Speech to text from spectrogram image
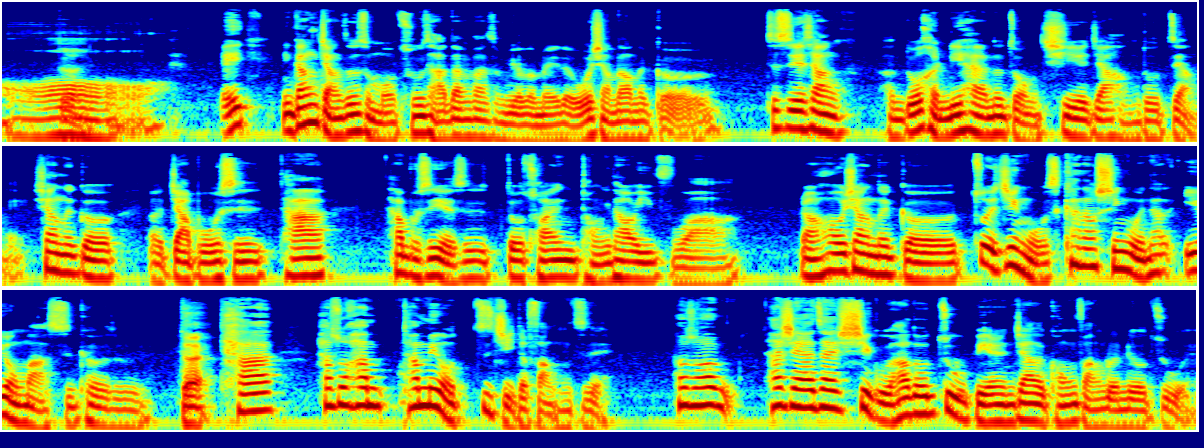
哦，诶，你刚刚讲这是什么粗茶淡饭什么有的没的，我想到那个这世界上很多很厉害的那种企业家好像都这样诶，像那个呃贾博士，他他不是也是都穿同一套衣服啊？然后像那个最近我是看到新闻，他伊隆马斯克是不是？对，他他说他他没有自己的房子诶，他说他他现在在戏谷，他都住别人家的空房轮流住诶。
